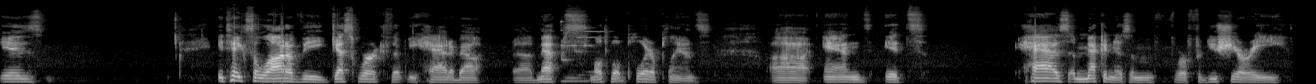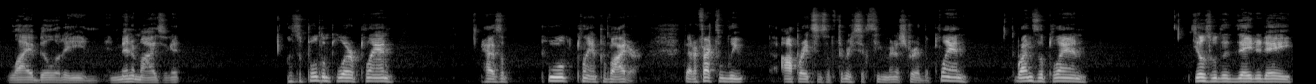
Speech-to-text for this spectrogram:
is it takes a lot of the guesswork that we had about uh, MEPs, multiple employer plans, uh, and it has a mechanism for fiduciary liability and, and minimizing it. A pooled employer plan has a pooled plan provider that effectively operates as a 360 administrator of the plan, runs the plan, deals with the day-to-day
